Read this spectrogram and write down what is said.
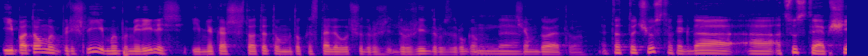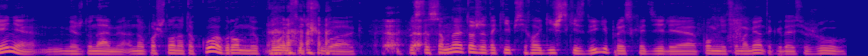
И потом мы пришли, и мы помирились, и мне кажется, что от этого мы только стали лучше дружить, дружить друг с другом, Да. чем до этого. Это то чувство, когда а, отсутствие общения между нами, оно пошло на такую огромную пользу, чувак. Просто со мной тоже такие психологические сдвиги происходили. Я помню те моменты, когда я сижу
